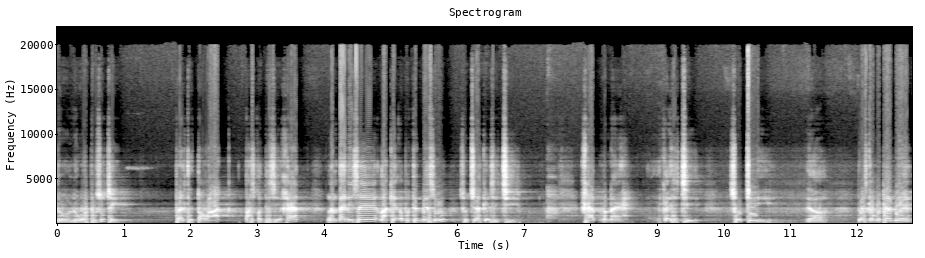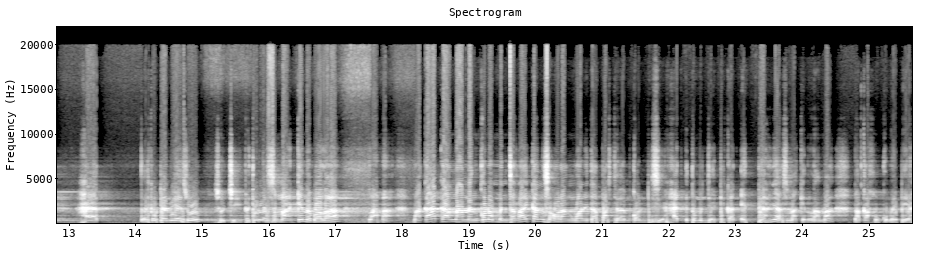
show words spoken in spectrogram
lo nunggu suci. Berarti tolak pas kondisi head ngenteni saya lagi kemudian besok suci agak siji. Head meneh agak siji. Suci ya. Terus kemudian dia head Terus kemudian dia su, suci. Berarti semakin apa lah, lama. Maka karena nengkono menceraikan seorang wanita pas dalam kondisi haid itu menjadikan eddahnya semakin lama, maka hukumnya dia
